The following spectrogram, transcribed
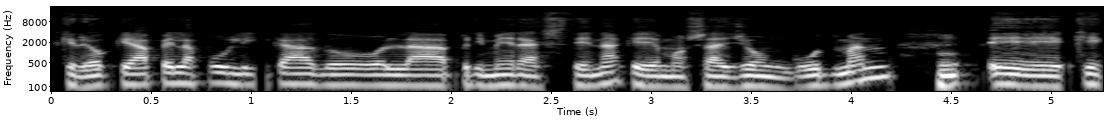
creo que Apple ha publicado la primera escena que vemos a John Goodman, eh, que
